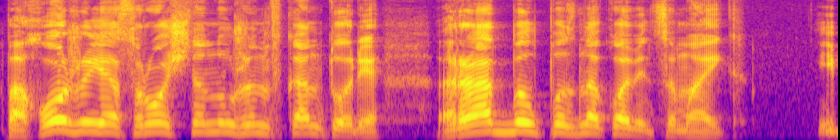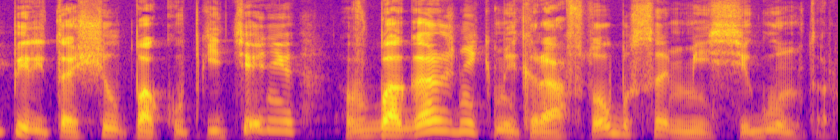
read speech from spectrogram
«Похоже, я срочно нужен в конторе. Рад был познакомиться, Майк» и перетащил покупки тени в багажник микроавтобуса Мисси Гунтер.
